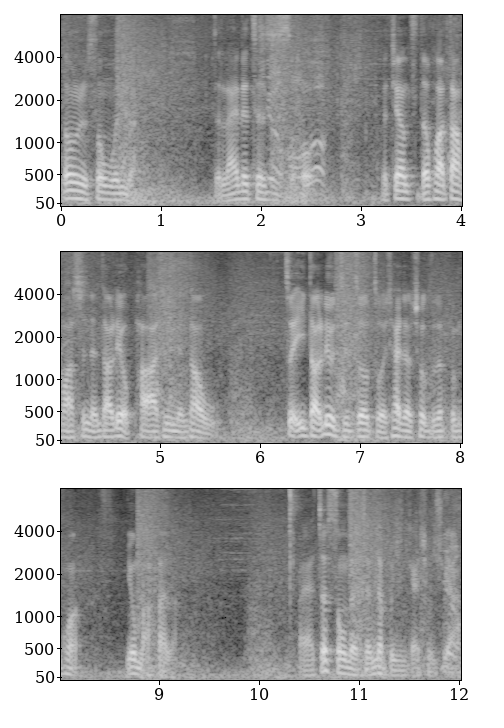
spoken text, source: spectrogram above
冬日送温暖，这来的正是时候。那这样子的话，大法师能到六，帕拉丁能到五，这一到六级之后，左下角抽出的分矿又麻烦了。哎呀，这送的真的不应该，兄弟啊！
